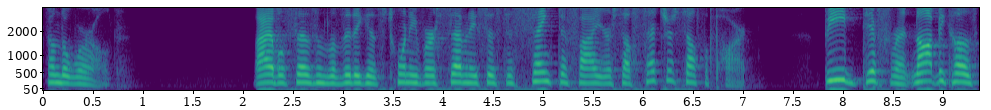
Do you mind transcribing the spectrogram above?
from the world. Bible says in Leviticus 20 verse 7 he says to sanctify yourself, set yourself apart. Be different, not because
